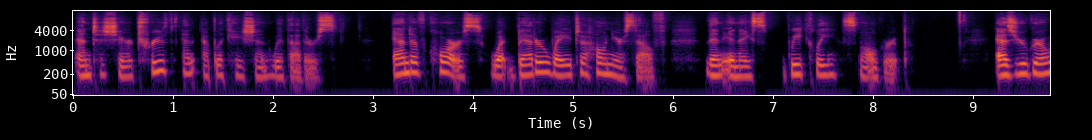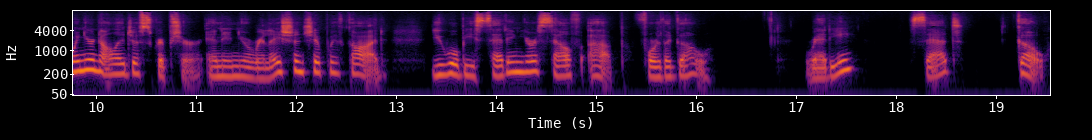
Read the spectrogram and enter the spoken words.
and to share truth and application with others. And of course, what better way to hone yourself than in a weekly small group? As you grow in your knowledge of Scripture and in your relationship with God, you will be setting yourself up for the go. Ready, set, go.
